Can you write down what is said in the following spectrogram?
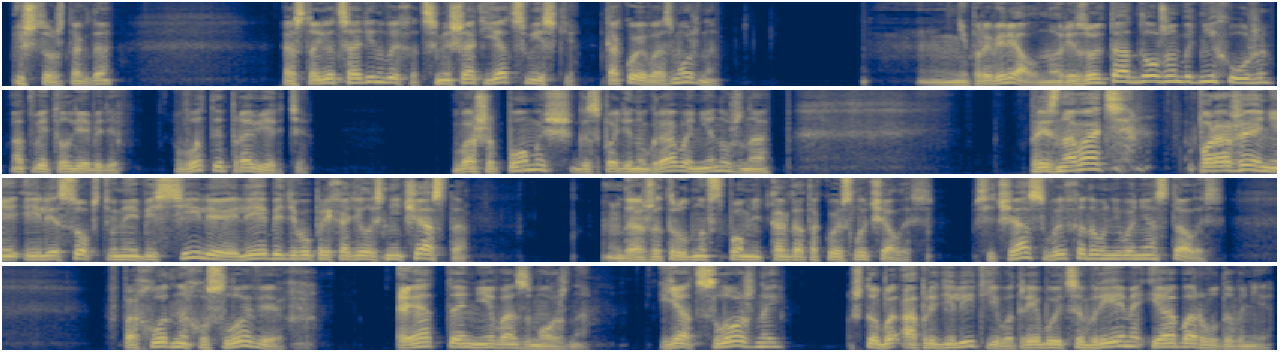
И что же тогда? Остается один выход — смешать яд с виски. Такое возможно? Не проверял, но результат должен быть не хуже, — ответил Лебедев. Вот и проверьте. Ваша помощь господину Грава не нужна. Признавать поражение или собственное бессилие Лебедеву приходилось нечасто. Даже трудно вспомнить, когда такое случалось. Сейчас выхода у него не осталось. В походных условиях это невозможно. Яд сложный, чтобы определить его, требуется время и оборудование.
